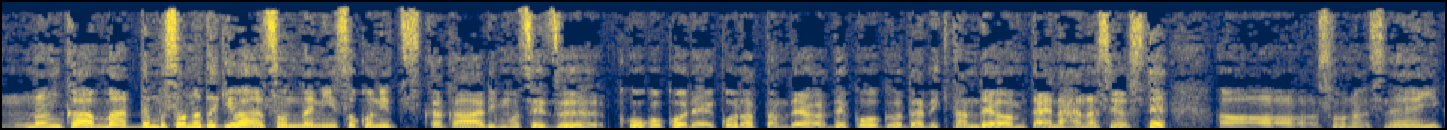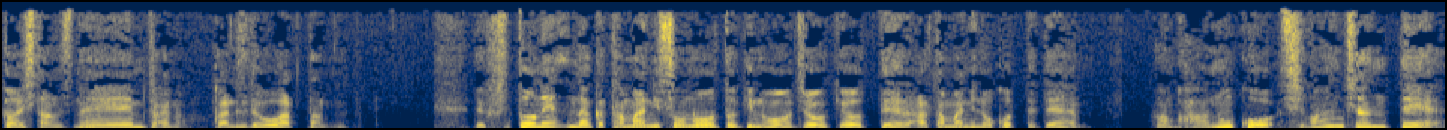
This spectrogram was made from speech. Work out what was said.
なんか、まあ、でもその時はそんなにそこに突っかかりもせず、こうこうこうでこうだったんだよ。で、こういうことができたんだよ。みたいな話をして、ああ、そうなんですね。言い返したんですね。みたいな感じで終わったんです。で、ふとね、なんかたまにその時の状況って頭に残ってて、なんかあの子、シバンちゃんって、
